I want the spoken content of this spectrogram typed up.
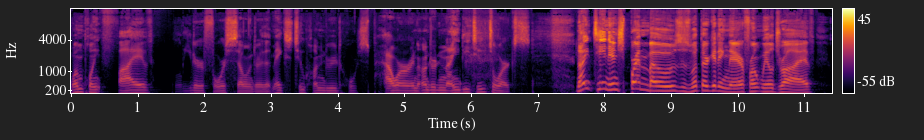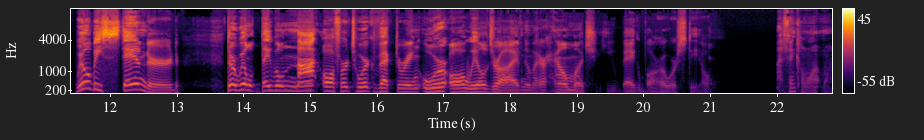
1.5 liter four cylinder that makes 200 horsepower and 192 torques. 19 inch Brembos is what they're getting there. Front wheel drive will be standard. There will they will not offer torque vectoring or all wheel drive, no matter how much you beg, borrow, or steal. I think I want one.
